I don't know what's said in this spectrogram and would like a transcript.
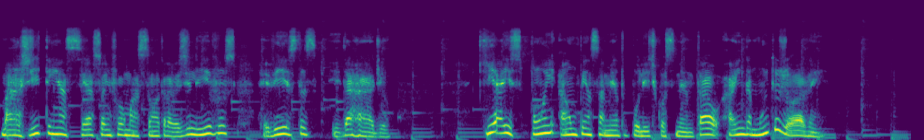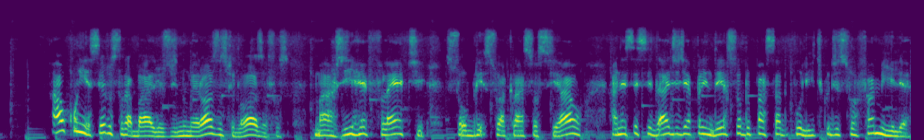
Margi tem acesso à informação através de livros, revistas e da rádio que a expõe a um pensamento político ocidental ainda muito jovem. Ao conhecer os trabalhos de numerosos filósofos, Margi reflete sobre sua classe social a necessidade de aprender sobre o passado político de sua família.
